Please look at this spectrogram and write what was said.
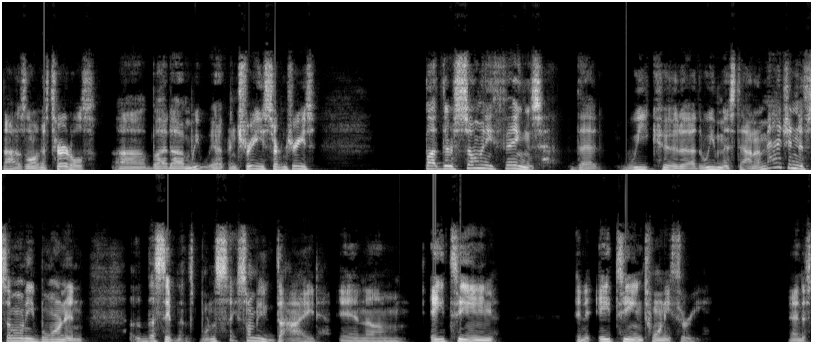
not as long as turtles, uh, but um, we and trees, certain trees. But there's so many things that we could uh, that we missed out. Imagine if somebody born in, let's say, let's say somebody died in um, 18 in 1823, and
